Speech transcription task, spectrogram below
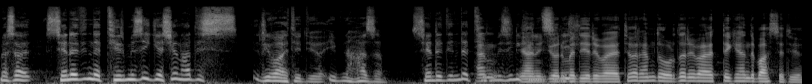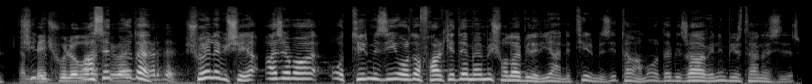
Mesela senedinde Tirmizi geçen hadis rivayet ediyor İbn Hazm. Senedinde Tirmizi'nin yani görmediği geçiyor. rivayeti var hem de orada rivayette kendi bahsediyor. Yani Şimdi meçhul olarak bahsetmiyor da- de. Şöyle bir şey acaba o Tirmizi'yi orada fark edememiş olabilir. Yani Tirmizi tamam orada bir ravinin bir tanesidir.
